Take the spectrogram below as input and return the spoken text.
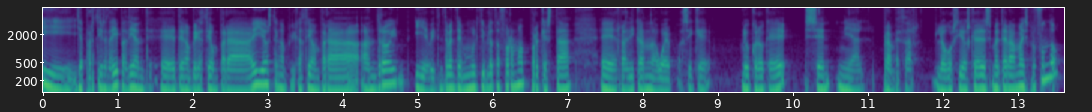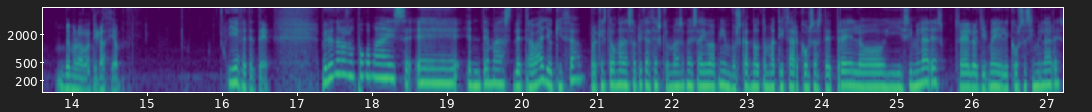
e, e a partir de aí para diante. Eh, ten aplicación para iOS, ten aplicación para Android e evidentemente multiplataforma porque está eh, radicando na web. Así que eu creo que é genial para empezar. Logo, se si os queres meter a máis profundo, vémoslo a continuación. IFTT. Meténdonos un pouco máis eh, en temas de traballo, quizá, porque esta é unha das aplicacións que máis me saiu a min buscando automatizar cousas de Trello e similares, Trello, Gmail e cousas similares,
